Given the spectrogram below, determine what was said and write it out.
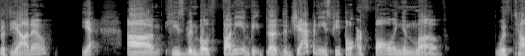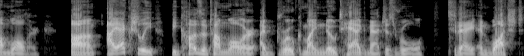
with Yano. Yeah, um, he's been both funny and pe- the the Japanese people are falling in love with Tom Lawlor. Um, I actually, because of Tom Lawlor, I broke my no tag matches rule today and watched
